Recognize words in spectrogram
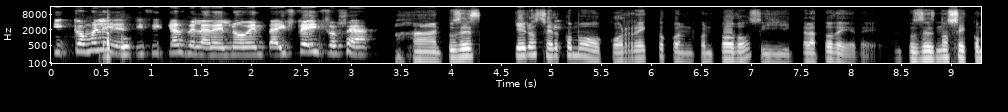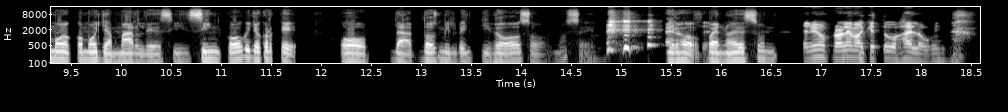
¿Y cómo La identificas de la del 96? O sea, Ajá, entonces quiero ser como correcto con, con todos y trato de, de- entonces no sé cómo, cómo llamarle, si 5, yo creo que, o da 2022 o no sé, pero Sí. bueno, es un, El mismo problema que tuvo Halloween.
